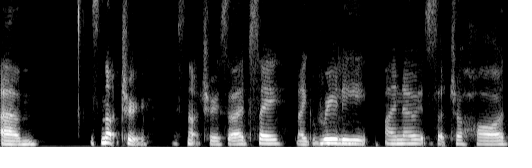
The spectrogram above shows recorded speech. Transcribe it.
um, it's not true it's not true. So I'd say, like, mm-hmm. really, I know it's such a hard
